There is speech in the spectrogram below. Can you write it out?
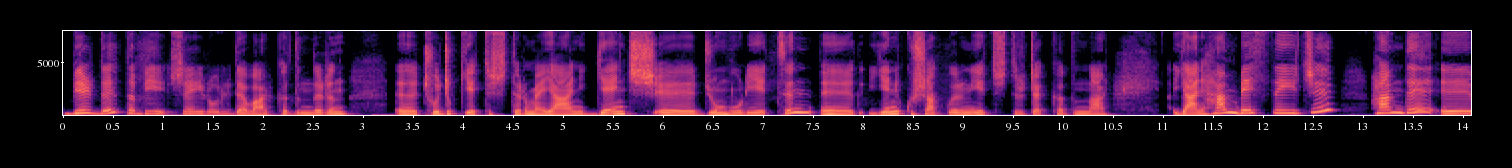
Bir de tabii şey rolü de var kadınların e, çocuk yetiştirme yani genç e, cumhuriyetin e, yeni kuşaklarını yetiştirecek kadınlar. Yani hem besleyici hem de e,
